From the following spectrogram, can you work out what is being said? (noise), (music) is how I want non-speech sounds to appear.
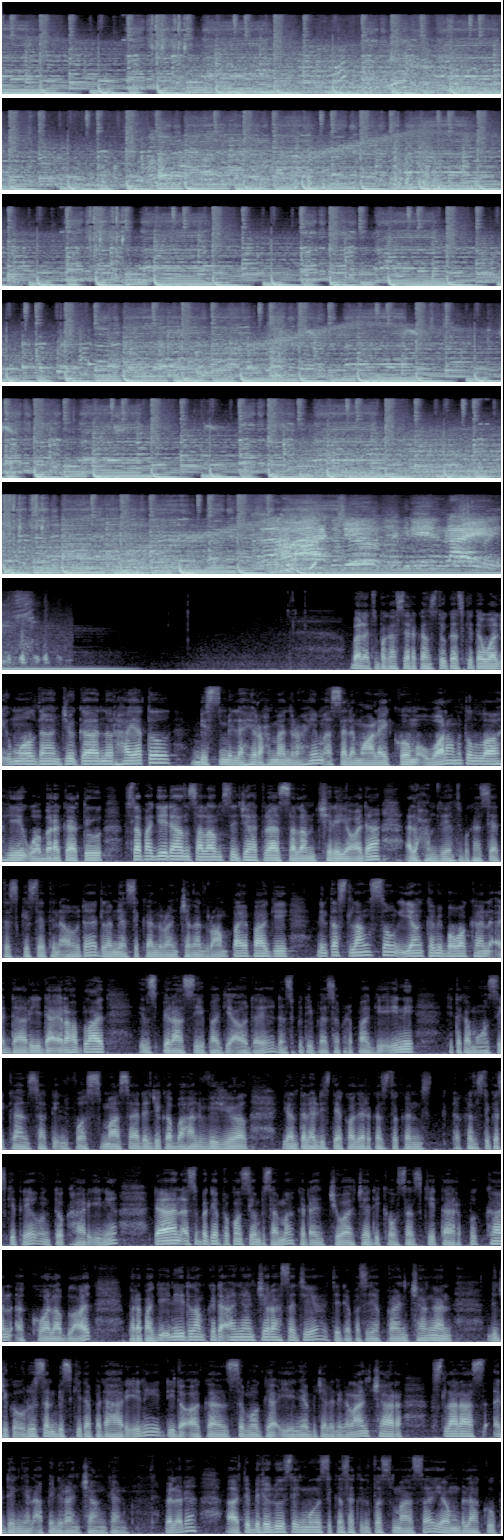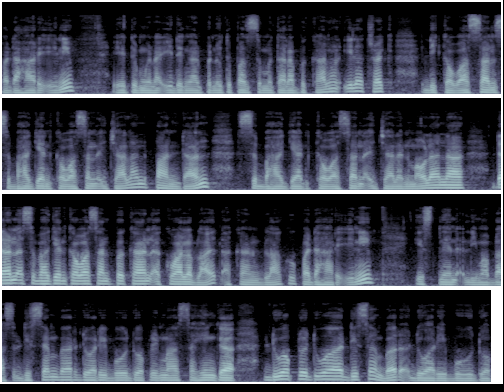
Baiklah, terima kasih rakan setugas kita Wali Umul dan juga Nur Hayatul. Bismillahirrahmanirrahim. Assalamualaikum warahmatullahi wabarakatuh. Selamat pagi dan salam sejahtera, salam ceria Auda. Alhamdulillah, terima kasih atas kesihatan Auda dalam menyaksikan rancangan Rampai Pagi lintas langsung yang kami bawakan dari daerah Blight inspirasi pagi Auda ya. dan seperti biasa pada pagi ini kita akan mengongsikan satu info semasa dan juga bahan visual yang telah disediakan oleh rakan tugas kita ya untuk hari ini ya. dan sebagai perkongsian bersama keadaan cuaca di kawasan sekitar Pekan Kuala Blight pada pagi ini dalam keadaan yang cerah saja jadi apa saja perancangan dan juga urusan bis kita pada hari ini didoakan semoga ianya berjalan dengan lancar selaras dengan apa yang dirancangkan. Baiklah dah, terlebih dahulu saya ingin mengusirkan satu info semasa yang berlaku pada hari ini iaitu mengenai dengan penutupan sementara bekalan elektrik di kawasan sebahagian kawasan Jalan Pandan, sebahagian kawasan Jalan Maulana dan sebahagian kawasan Pekan Kuala Blight akan berlaku pada hari ini Isnin 15 Disember 2025 sehingga 22 Disember 2025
